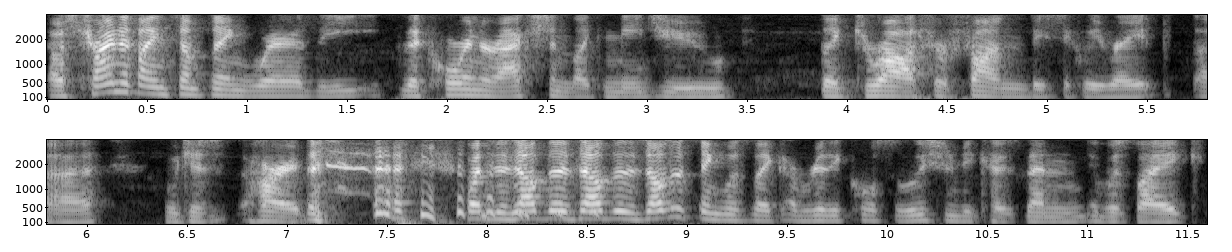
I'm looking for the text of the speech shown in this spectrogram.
I was trying to find something where the the core interaction like made you like draw for fun, basically, right? Uh, which is hard. but the Zelda, the Zelda the Zelda thing was like a really cool solution because then it was like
